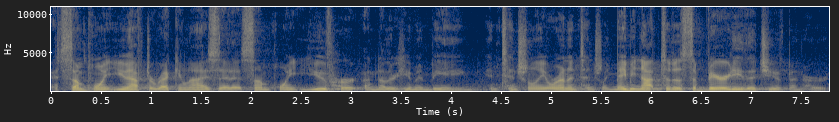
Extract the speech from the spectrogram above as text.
At some point, you have to recognize that at some point you've hurt another human being, intentionally or unintentionally. Maybe not to the severity that you've been hurt.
